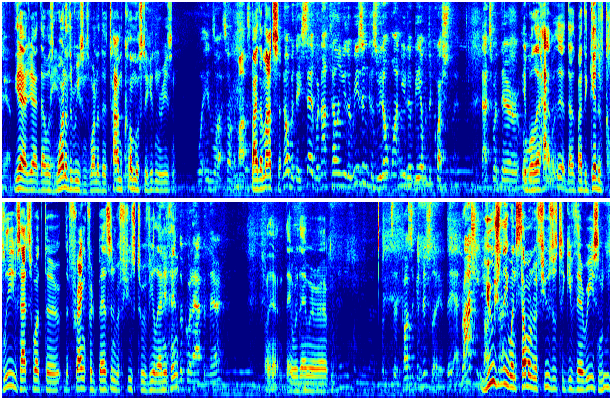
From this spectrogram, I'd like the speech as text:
Yeah. Yeah, yeah, that was one of the reasons, one of the Tam Komos, the hidden reason. Well, in what? The matzah. By the matzah. No, but they said we're not telling you the reason because we don't want you to be able to question it. That's what they're. Yeah, well, it happened, yeah, that by the get of Cleves, that's what the, the Frankfurt Bezin refused to reveal anything. Look what happened there. Oh, yeah, they were, they were. Uh, It's a pasuk in Mishlei, and Rashi. usually, when someone refuses to give their reason,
